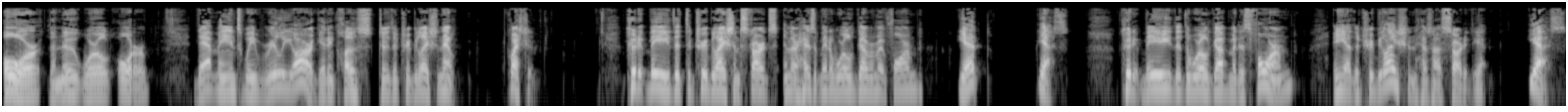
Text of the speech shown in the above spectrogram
or the New World Order, that means we really are getting close to the tribulation. Now, question Could it be that the tribulation starts and there hasn't been a world government formed yet? Yes. Could it be that the world government is formed and yet the tribulation has not started yet? Yes.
